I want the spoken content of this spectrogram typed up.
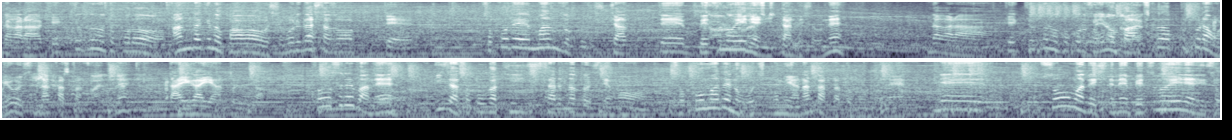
だから結局のところあんだけのパワーを絞り出したぞってそこで満足しちゃって別のエリアに行ったんでしょうね。だから結局のところそこのバックアッププランを用意してなかったんですよね。代替案というか。そうすればねいざそこが禁止されたとしてもそこまでの落ち込みはなかったと思うんでね。でそうまでしてね別のエリアに注ぎ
